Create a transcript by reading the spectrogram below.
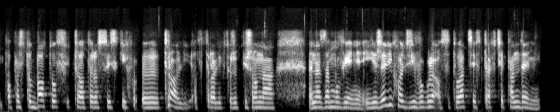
y, po prostu botów czy od rosyjskich y, troli, od troli, którzy piszą na, na zamówienie. I jeżeli chodzi w ogóle o sytuację w trakcie pandemii,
